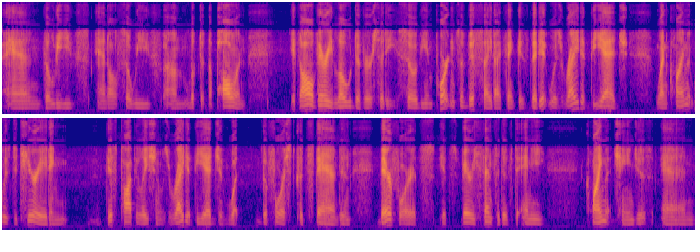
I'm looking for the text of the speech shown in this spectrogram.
and the leaves, and also we've um, looked at the pollen, it's all very low diversity. So the importance of this site, I think, is that it was right at the edge when climate was deteriorating. This population was right at the edge of what the forest could stand, and therefore it's it's very sensitive to any climate changes, and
